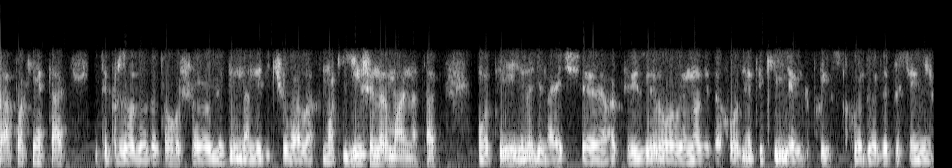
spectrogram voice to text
запахи, так і це призводило до того, що людина не відчувала смак їжі нормально, так От і іноді навіть е, активізували нові захворювання, такі як до прикладу депресивні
